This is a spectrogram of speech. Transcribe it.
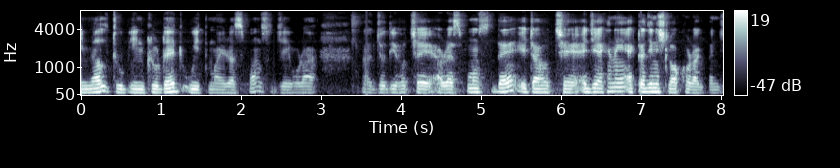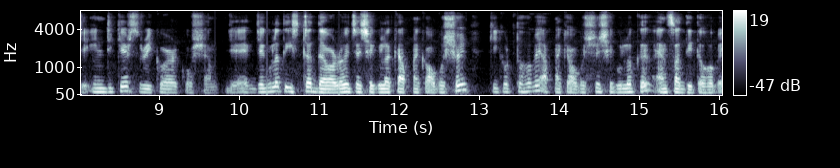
email to be included with my response যে ওরা যদি হচ্ছে রেসপন্স দেয়, এটা হচ্ছে যে এখানে একটা জিনিস লক্ষ্য রাখবেন যে ইন্ডিকেটস রিকোয়ার কোশ্চেন যে যেগুলোতে স্টার দেওয়া রয়েছে সেগুলোকে আপনাকে অবশ্যই কি করতে হবে? আপনাকে অবশ্যই সেগুলোকে অ্যান্সার দিতে হবে।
